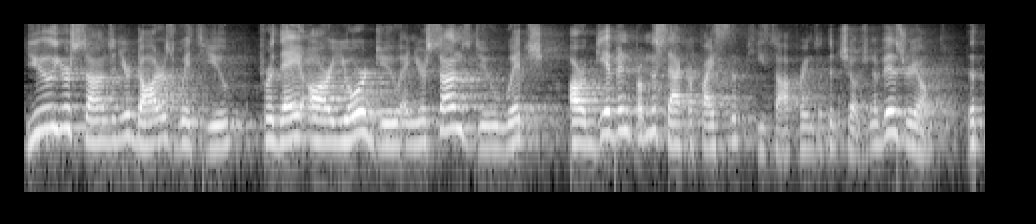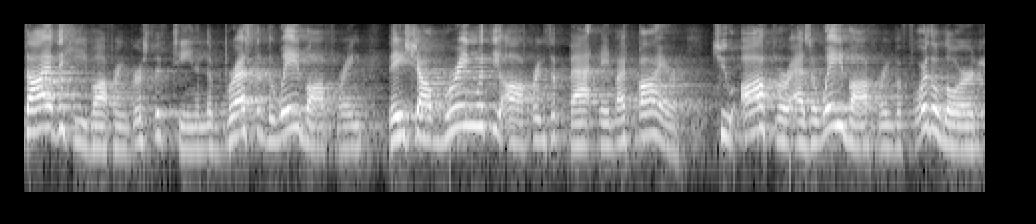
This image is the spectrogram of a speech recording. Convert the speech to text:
you, your sons, and your daughters with you, for they are your due and your sons' due, which are given from the sacrifices of peace offerings of the children of Israel. The thigh of the heave offering, verse 15, and the breast of the wave offering, they shall bring with the offerings of fat made by fire, to offer as a wave offering before the Lord,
